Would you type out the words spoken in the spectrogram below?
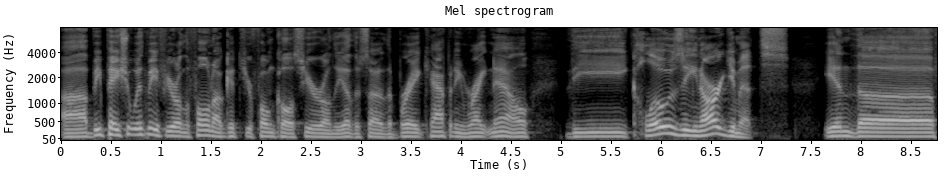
Uh, Be patient with me. If you're on the phone, I'll get to your phone calls here on the other side of the break. Happening right now, the closing arguments in the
